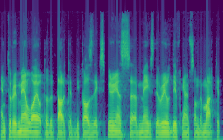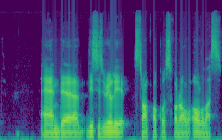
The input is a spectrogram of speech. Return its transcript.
and to remain loyal to the Tarkett because the experience uh, makes the real difference on the market. And uh, this is really strong focus for all, all of us.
